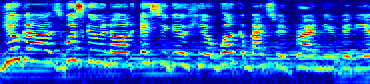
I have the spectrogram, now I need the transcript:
Yo guys, what's going on? It's your girl here. Welcome back to a brand new video.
